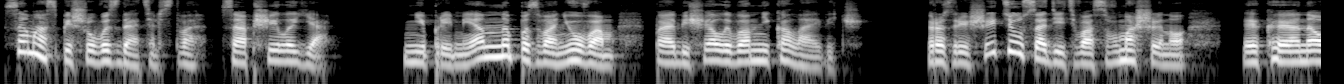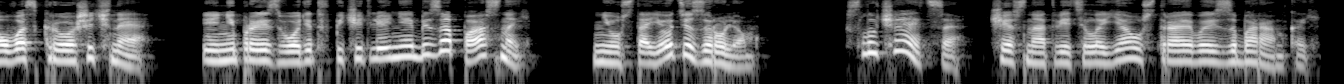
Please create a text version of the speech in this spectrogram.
Сама спешу в издательство, сообщила я. Непременно позвоню вам, пообещал Иван Николаевич. Разрешите усадить вас в машину? Экая она у вас крошечная и не производит впечатления безопасной. Не устаете за рулем?» «Случается», — честно ответила я, устраиваясь за баранкой.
